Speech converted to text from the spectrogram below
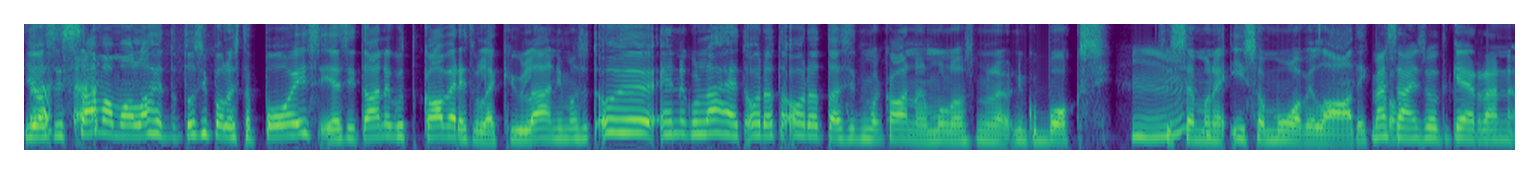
Joo, siis sama, mä oon lahjoittu tosi paljon sitä pois, ja sitten aina kun kaveri tulee kylään, niin mä oon että "Oi, ennen kuin lähet, odota, odota, ja sitten mä kannan, mulla on semmoinen niin boksi, mm-hmm. siis semmoinen iso muovilaatikko. Mä sain sut kerran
